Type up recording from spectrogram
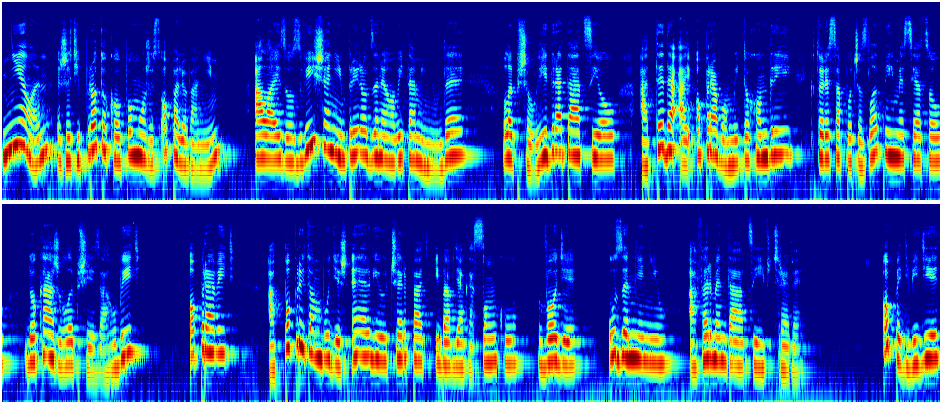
Nie len, že ti protokol pomôže s opaľovaním, ale aj so zvýšením prirodzeného vitamínu D, lepšou hydratáciou a teda aj opravom mitochondrií, ktoré sa počas letných mesiacov dokážu lepšie zahubiť, opraviť a popri tom budeš energiu čerpať iba vďaka slnku, vode, uzemneniu a fermentácii v čreve. Opäť vidieť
